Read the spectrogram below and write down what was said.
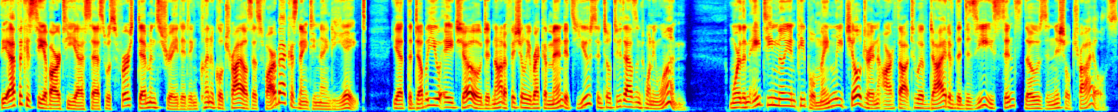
The efficacy of RTSS was first demonstrated in clinical trials as far back as 1998 Yet the WHO did not officially recommend its use until 2021. More than 18 million people, mainly children, are thought to have died of the disease since those initial trials.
